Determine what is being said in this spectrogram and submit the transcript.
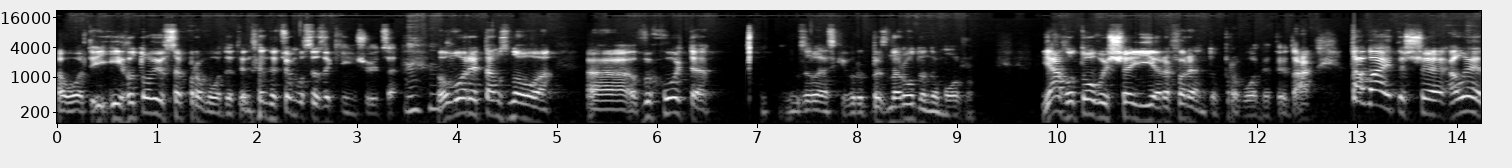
От і, і готові все проводити. На цьому все закінчується. Мгм. Говорять там знову: е, виходьте. Зеленський говорить, без народу не можу. Я готовий ще і референдум проводити. Так давайте ще, але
